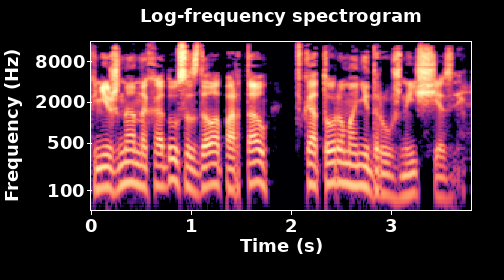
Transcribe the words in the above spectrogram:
Княжна на ходу создала портал, в котором они дружно исчезли.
